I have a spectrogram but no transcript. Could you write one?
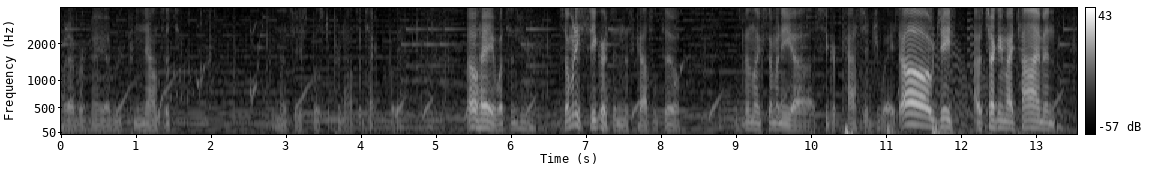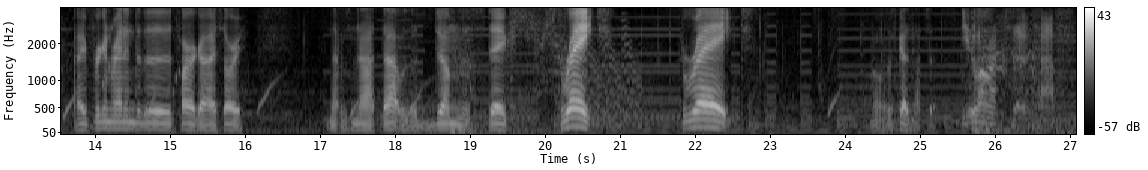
Whatever, however you pronounce it. That's how you're supposed to pronounce it, technically. Oh, hey, what's in here? So many secrets in this castle, too. There's been like so many uh, secret passageways. Oh, jeez. I was checking my time and I friggin' ran into the fire guy. Sorry. That was not. That was a dumb mistake. Great. Great. Oh, this guy's not so. You aren't so tough.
